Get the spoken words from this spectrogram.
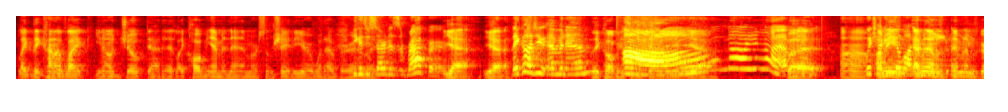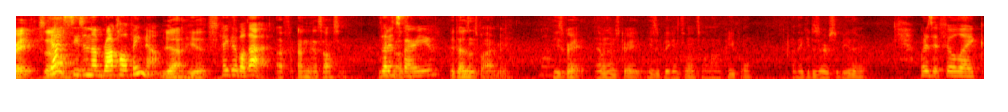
Like they kind of like you know joked at it, like called me Eminem or Slim Shady or whatever. because you like- started as a rapper. Yeah, yeah. They called you Eminem. They called me Slim Shady. Yeah. no, you're not. Eminem. But um, Which, how I do you mean, feel about him Eminem's being- Eminem's great. So yes, he's in the Rock Hall of Fame now. yeah, he is. How do you feel about that? I, f- I think that's awesome. Does that inspire awesome. you? It does inspire me. He's great. Eminem's great. He's a big influence on a lot of people. I think he deserves to be there. What does it feel like?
